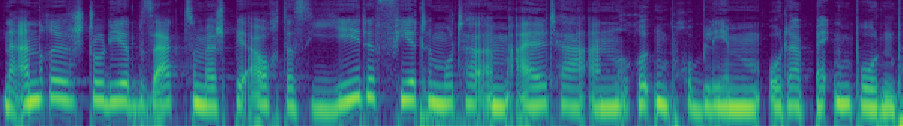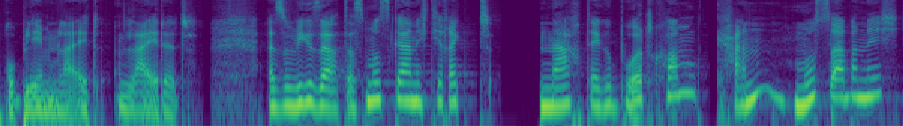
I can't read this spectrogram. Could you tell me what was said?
Eine andere Studie besagt zum Beispiel auch, dass jede vierte Mutter im Alter an Rückenproblemen oder Beckenbodenproblemen leid, leidet. Also wie gesagt, das muss gar nicht direkt nach der Geburt kommen, kann, muss aber nicht.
